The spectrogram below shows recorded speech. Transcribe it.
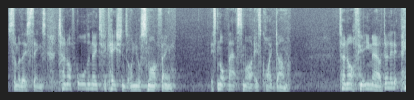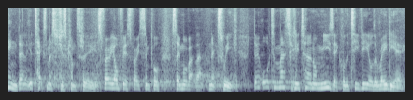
some of those things. Turn off all the notifications on your smartphone. It's not that smart, it's quite dumb. Turn off your email. Don't let it ping. Don't let your text messages come through. It's very obvious, very simple. say more about that next week. Don't automatically turn on music or the TV or the radio.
